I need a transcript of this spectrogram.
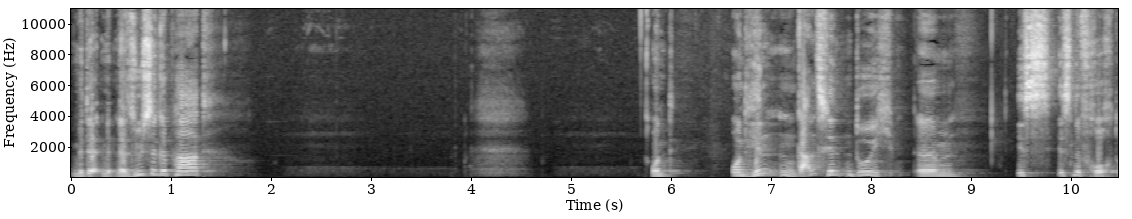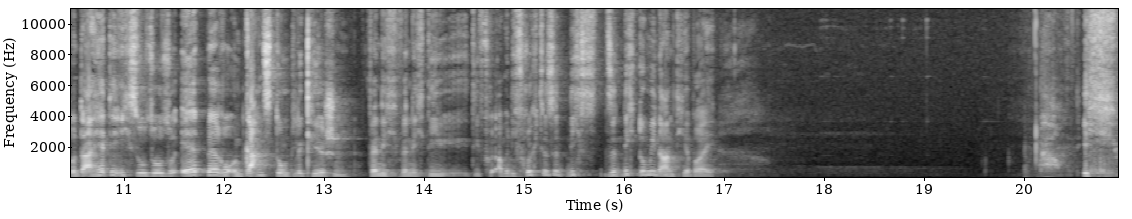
Mit, der, mit einer Süße gepaart. Und, und hinten, ganz hinten durch, ähm, ist, ist eine Frucht. Und da hätte ich so, so, so Erdbeere und ganz dunkle Kirschen, wenn ich, wenn ich die, die Aber die Früchte sind nicht, sind nicht dominant hierbei. Ich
